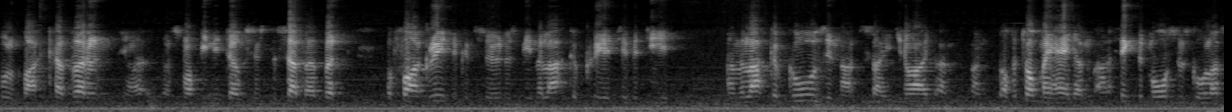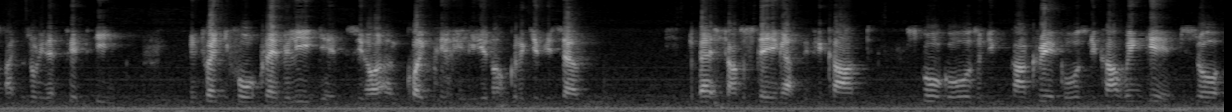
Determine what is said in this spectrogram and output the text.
full-back cover, and you know, that's not been in doubt since the summer. But a far greater concern has been the lack of creativity and the lack of goals in that side. You know, I, I'm, I'm, off the top of my head, I'm, i think that Mawson's goal last night was only their 15 in 24 Premier League games. You know, and quite clearly, you're not going to give yourself the best chance of staying up if you can't score goals and you can't create goals and you can't win games. So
